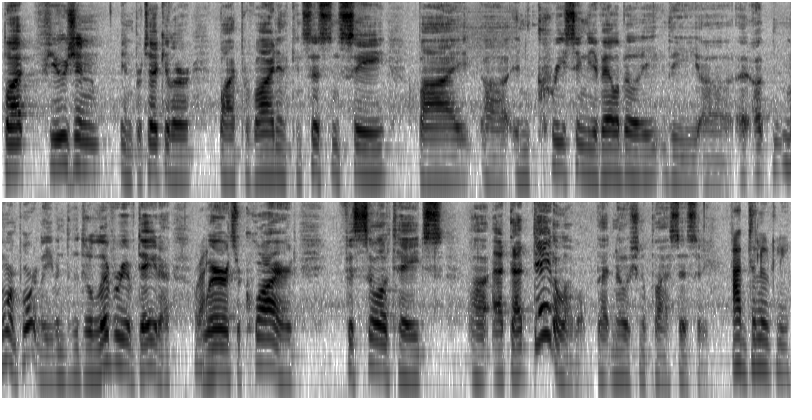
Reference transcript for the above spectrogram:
But Fusion in particular, by providing consistency, by uh, increasing the availability, the uh, uh, more importantly, even the delivery of data right. where it's required, facilitates uh, at that data level, that notion of plasticity. Absolutely.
